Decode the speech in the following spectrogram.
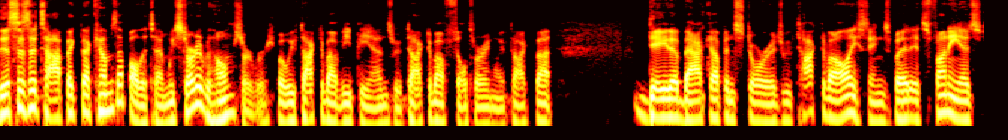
This is a topic that comes up all the time. We started with home servers, but we've talked about VPNs, we've talked about filtering, we've talked about data backup and storage. We've talked about all these things, but it's funny as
